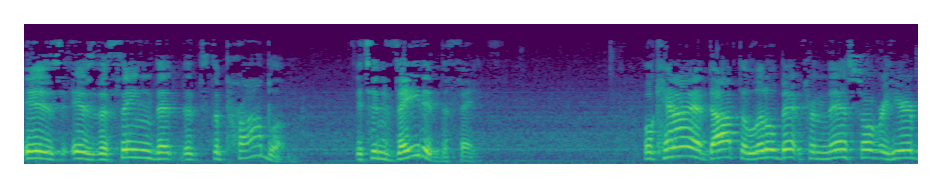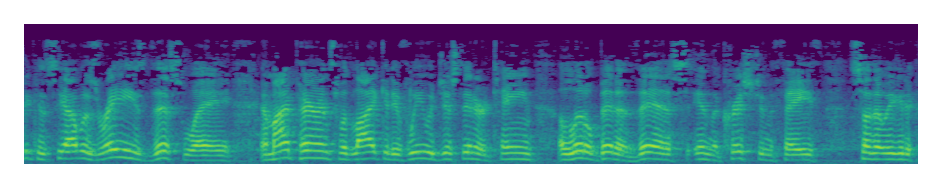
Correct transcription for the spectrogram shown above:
is is the thing that, that's the problem. It's invaded the faith well, can I adopt a little bit from this over here? Because see, I was raised this way, and my parents would like it if we would just entertain a little bit of this in the Christian faith so that we could,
